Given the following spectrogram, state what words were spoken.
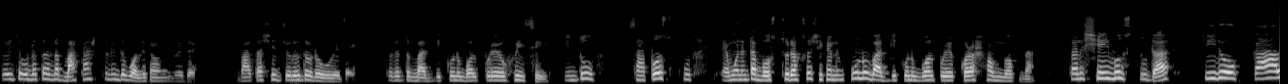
তো এই যে ওটা তো একটা বাতাস জনিত বলে কারণ উড়ে যায়। বাতাসের জন্য তো ওটা উড়ে যায়। ওটা তো বাহ্যিক কোনো বল প্রয়োগ হয়েছেই। কিন্তু সাপোজ এমন একটা বস্তু রাখছো সেখানে কোনো বাহ্যিক কোনো বল প্রয়োগ করা সম্ভব না। তাহলে সেই বস্তুটা চিরকাল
